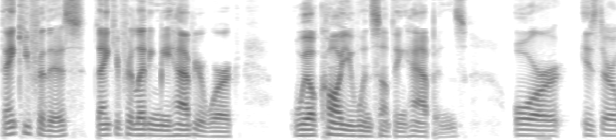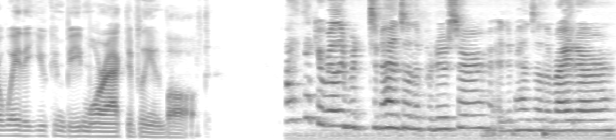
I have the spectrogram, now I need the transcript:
thank you for this. Thank you for letting me have your work. We'll call you when something happens. Or is there a way that you can be more actively involved? I think it really depends on the producer, it depends on the writer.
